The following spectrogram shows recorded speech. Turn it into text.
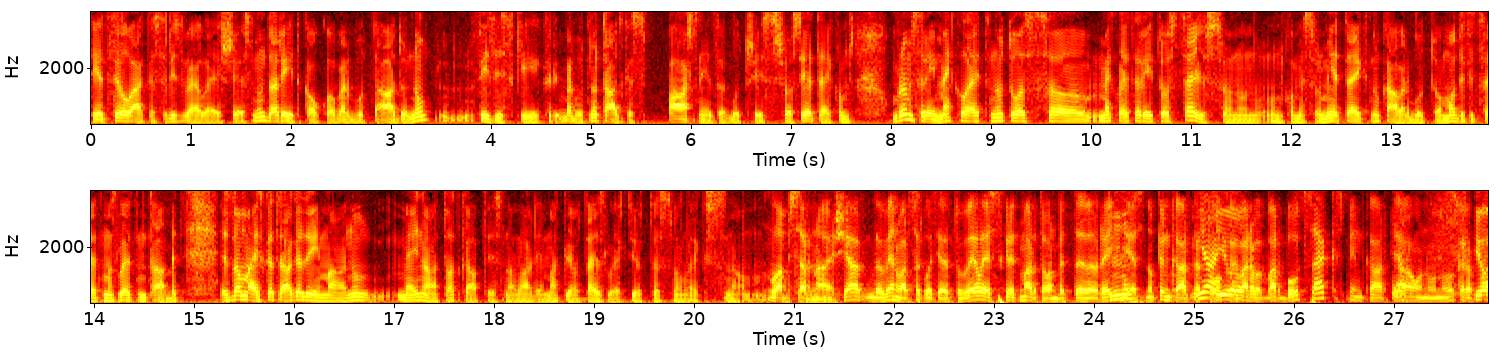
tie cilvēki, kas ir izvēlējušies nu, darīt kaut ko varbūt tādu nu, fiziski, varbūt nu, tādu, kas pārsniedz varbūt šīs, šos ieteikumus. Un, protams, arī meklēt, nu, tos, meklēt arī tos ceļus, un, un, un ko mēs varam ieteikt, nu, kā varbūt to modificēt mazliet. Bet es domāju, ka katrā gadījumā nu, mēģinātu atkāpties no vārdiem, atļaut aizliegt, jo tas man liekas, nav. Labi, sarunājuši. Jā, vienmēr sakot, ja tu vēlies skriet maratonu, bet uh, rēķinies, mm. nu, pirmkārt, jā, to, jo, var, var būt sekas, pirmkārt, jā, jā un, un otrā jo,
